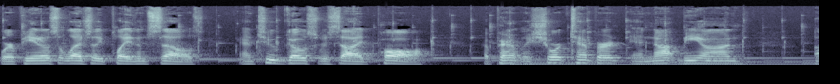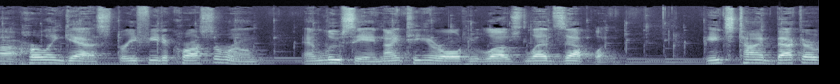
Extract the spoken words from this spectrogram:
where pianos allegedly play themselves, and two ghosts reside Paul, apparently short tempered and not beyond uh, hurling guests three feet across the room, and Lucy, a 19 year old who loves Led Zeppelin. Each time Becca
